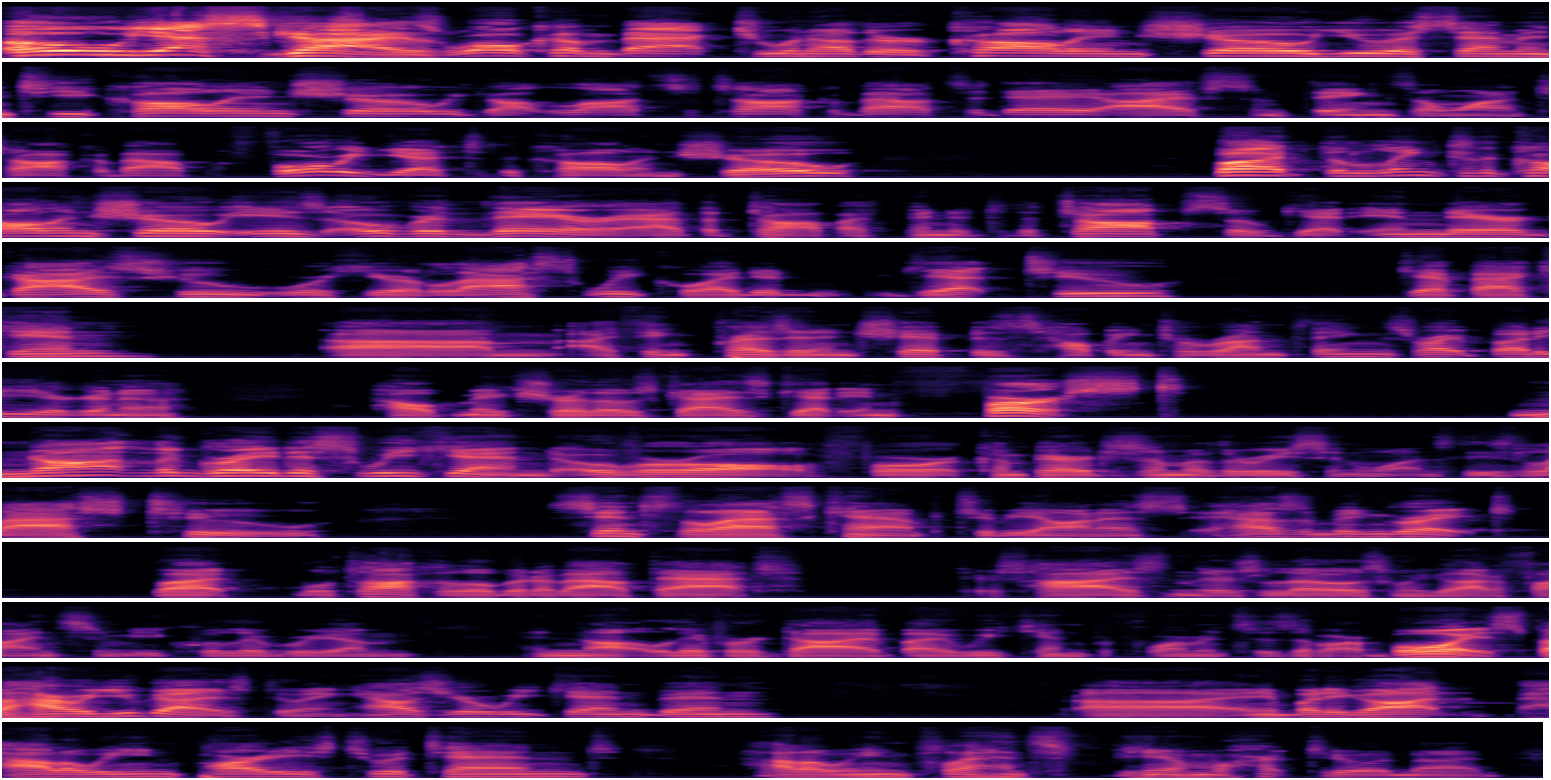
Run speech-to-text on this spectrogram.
Oh yes, guys! Welcome back to another call-in show, USMNT call-in show. We got lots to talk about today. I have some things I want to talk about before we get to the call-in show. But the link to the call-in show is over there at the top. I've pinned it to the top, so get in there, guys who were here last week who I didn't get to. Get back in. Um, I think President Chip is helping to run things, right, buddy? You're gonna help make sure those guys get in first not the greatest weekend overall for compared to some of the recent ones. These last two, since the last camp, to be honest, it hasn't been great. But we'll talk a little bit about that. There's highs and there's lows, and we got to find some equilibrium and not live or die by weekend performances of our boys. But how are you guys doing? How's your weekend been? Uh, anybody got Halloween parties to attend? Halloween plans, BMR 209.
